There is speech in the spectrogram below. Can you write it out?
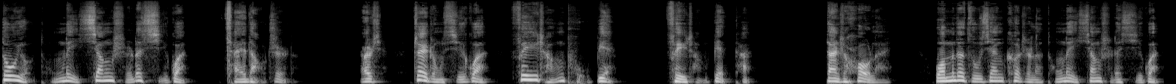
都有同类相食的习惯才导致的，而且这种习惯非常普遍，非常变态。但是后来，我们的祖先克制了同类相食的习惯，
